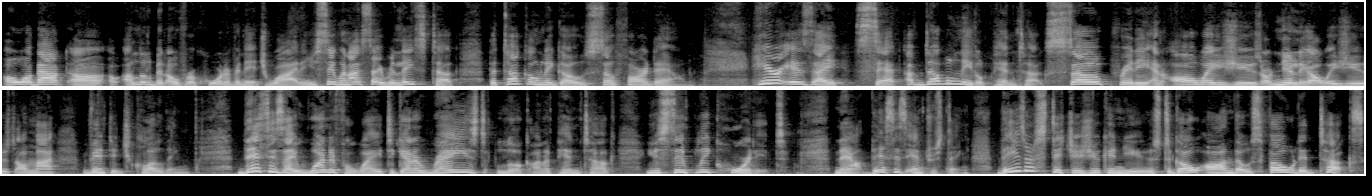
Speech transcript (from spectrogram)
oh, about uh, a little bit over a quarter of an inch wide. And you see, when I say release tuck, the tuck only goes so far down. Here is a set of double needle pin tucks. So pretty and always used or nearly always used on my vintage clothing. This is a wonderful way to get a raised look on a pin tuck. You simply cord it. Now, this is interesting. These are stitches you can use to go on those folded tucks.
